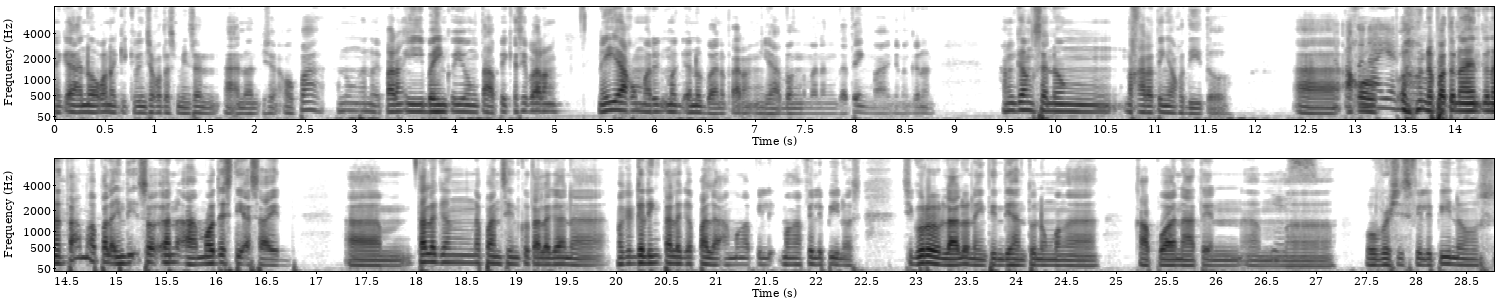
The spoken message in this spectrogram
nag-ano ako, nagki-cringe ako tapos minsan aanoan ko siya, opa, anong ano, parang iibahin ko yung topic kasi parang nahiya akong marin mag-ano ba, na parang ang yabang naman ng dating, mga ganun ganun. Hanggang sa nung nakarating ako dito, ah ako Napatunayan ko na tama pala hindi so ano ah, modesty aside um, talagang napansin ko talaga na magagaling talaga pala ang mga Pili- mga Filipinos siguro lalo naintindihan to ng mga kapwa natin um, Yes. ah, overseas Filipinos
